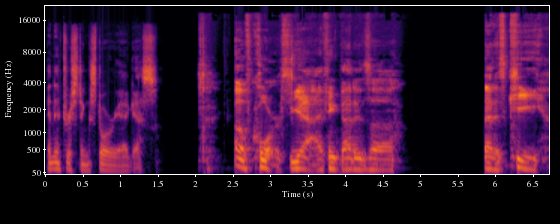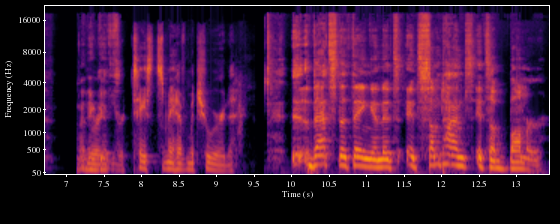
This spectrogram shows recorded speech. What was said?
an interesting story, I guess. Of course. Yeah, I think that is uh that is key. I think Your, your tastes may have matured. that's the thing and it's it's sometimes it's a bummer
